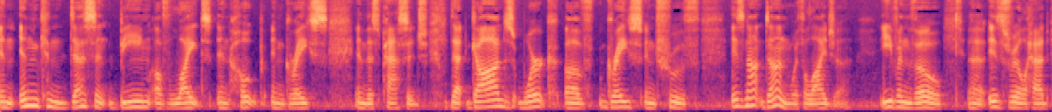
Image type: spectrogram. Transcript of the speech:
an incandescent beam of light and hope and grace in this passage. That God's work of grace and truth is not done with Elijah even though uh, Israel had,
